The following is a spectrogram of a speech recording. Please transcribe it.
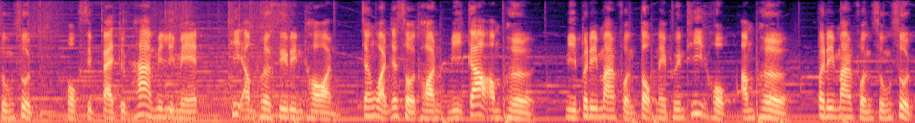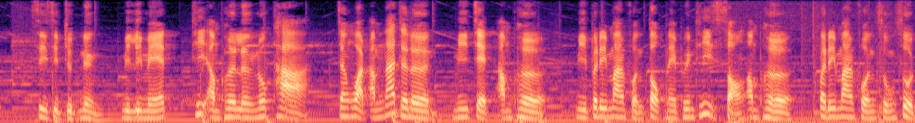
สูงสุด 68.5 มิลลิเมตรที่อำเภอสิรินธร จังหวัดยโสธรมี 9 อำเภอ มีปริมาณฝนตกในพื้นที่ 6 อำเภอ ปริมาณฝนสูงสุด 40.1 มิลลิเมตร ที่อำเภอเลิงนกทา จังหวัดอำนาจเจริญ มี 7 อำเภอ มีปริมาณฝนตกในพื้นที่ 2 อำเภอ ปริมาณฝนสูงสุด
